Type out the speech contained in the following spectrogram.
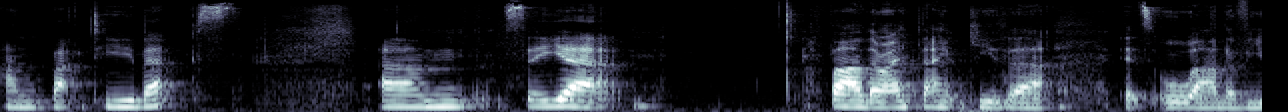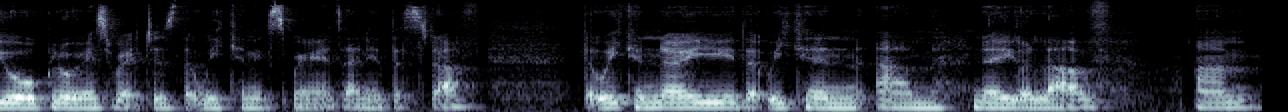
hand back to you, Bex. Um, so, yeah, Father, I thank you that it's all out of your glorious riches that we can experience any of this stuff, that we can know you, that we can um, know your love. Um,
